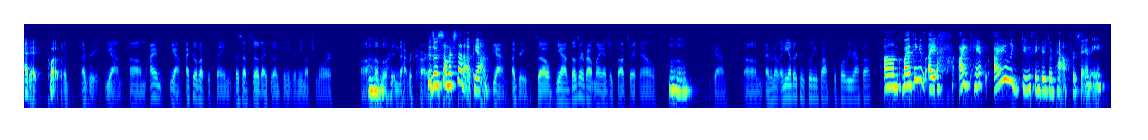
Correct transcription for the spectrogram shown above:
edit quote. Ag- Agreed. Yeah. Um. I'm. Yeah. I feel about the same. This episode, I feel like didn't give me much more, um, Mhm. in that regard. Because there was so much setup, yeah. Yeah. Agreed. So yeah, those are about my edgic thoughts right now. mm-hmm. Um, yeah. Um. I don't know. Any other concluding thoughts before we wrap up? Um, my thing is, I I can't. I like do think there's a path for Sami.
